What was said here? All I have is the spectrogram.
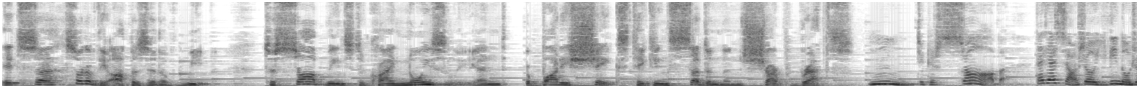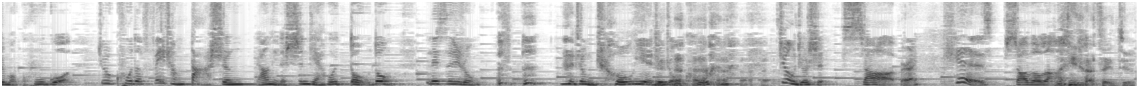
It's uh, sort of the opposite of weep. To sob means to cry noisily and your body shakes, taking sudden and sharp breaths. 嗯，这个 sob，大家小时候一定都这么哭过，就是哭得非常大声，然后你的身体还会抖动，类似这种这种抽噎这种哭，这种就是 sob，right？Kids sob a lot. Yeah, they do.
